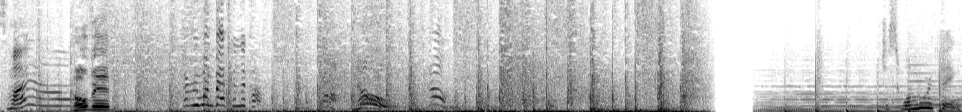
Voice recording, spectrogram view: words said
Smile! COVID. Everyone back in the car. No. No! Just one more thing.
